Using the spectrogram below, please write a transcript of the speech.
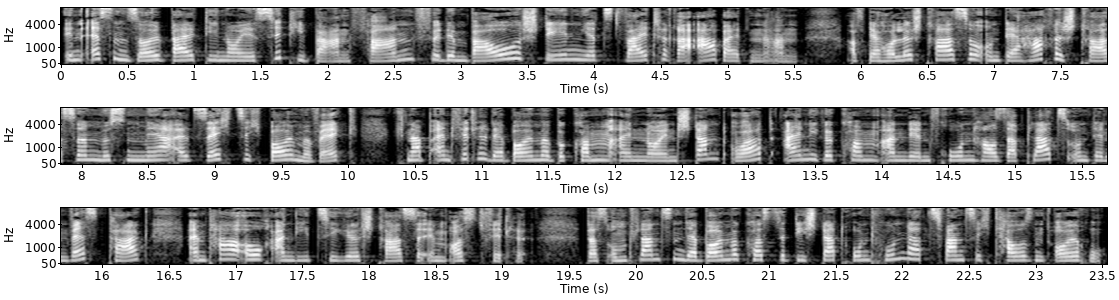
In Essen soll bald die neue Citybahn fahren. Für den Bau stehen jetzt weitere Arbeiten an. Auf der Hollestraße und der Hachestraße müssen mehr als 60 Bäume weg. Knapp ein Viertel der Bäume bekommen einen neuen Standort. Einige kommen an den Frohnhauser Platz und den Westpark, ein paar auch an die Ziegelstraße im Ostviertel. Das Umpflanzen der Bäume kostet die Stadt rund 120.000 Euro.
